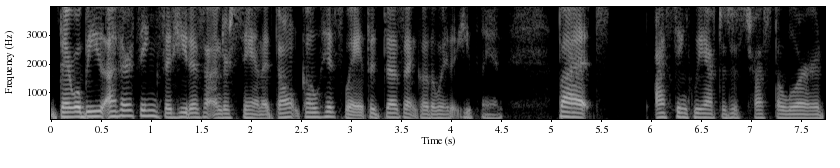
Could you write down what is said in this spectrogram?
there will be other things that he doesn't understand that don't go his way that doesn't go the way that he planned but i think we have to just trust the lord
